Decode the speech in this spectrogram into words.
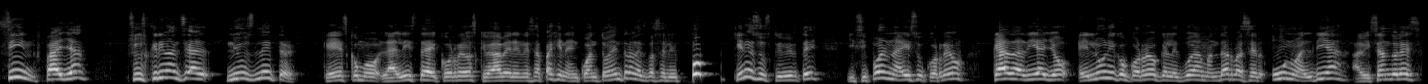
sin falla, suscríbanse al newsletter, que es como la lista de correos que va a haber en esa página. En cuanto entran les va a salir ¡pup! ¿Quieres suscribirte? Y si ponen ahí su correo, cada día yo, el único correo que les voy a mandar va a ser uno al día, avisándoles,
